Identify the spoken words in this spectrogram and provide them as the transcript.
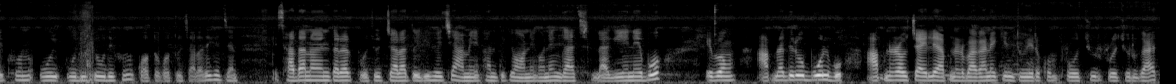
দেখুন ওই ওদিকেও দেখুন কত কত চারা দেখেছেন? এই সাদা নয়নতারার প্রচুর চারা তৈরি হয়েছে। আমি এখান থেকে অনেক অনেক গাছ লাগিয়ে নেব। এবং আপনাদেরও বলব, আপনারাও চাইলে আপনার বাগানে কিন্তু এরকম প্রচুর প্রচুর গাছ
